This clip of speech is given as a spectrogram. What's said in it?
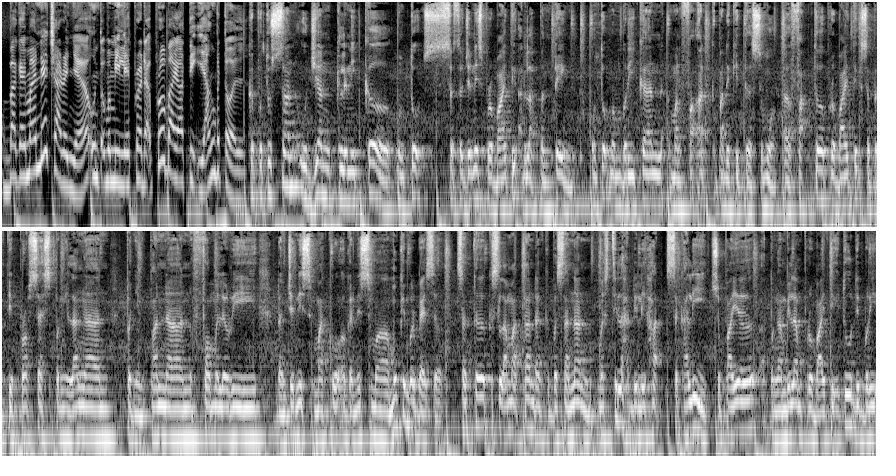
Bagaimana caranya untuk memilih produk probiotik yang betul? Keputusan ujian klinikal untuk sesejenis probiotik adalah penting untuk memberikan manfaat kepada kita semua. Uh, faktor probiotik seperti proses penghilangan, penyimpanan, formulary dan jenis mikroorganisma mungkin berbeza serta keselamatan dan kebesanan mestilah dilihat sekali supaya pengambilan probiotik itu diberi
